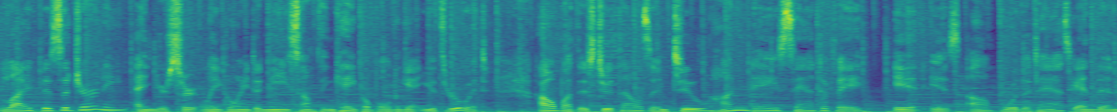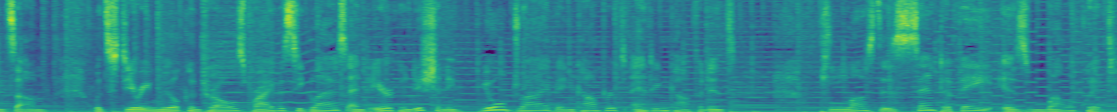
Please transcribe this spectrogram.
Life is a journey, and you're certainly going to need something capable to get you through it. How about this 2002 Hyundai Santa Fe? It is up for the task and then some. With steering wheel controls, privacy glass, and air conditioning, you'll drive in comfort and in confidence. Plus, this Santa Fe is well equipped.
